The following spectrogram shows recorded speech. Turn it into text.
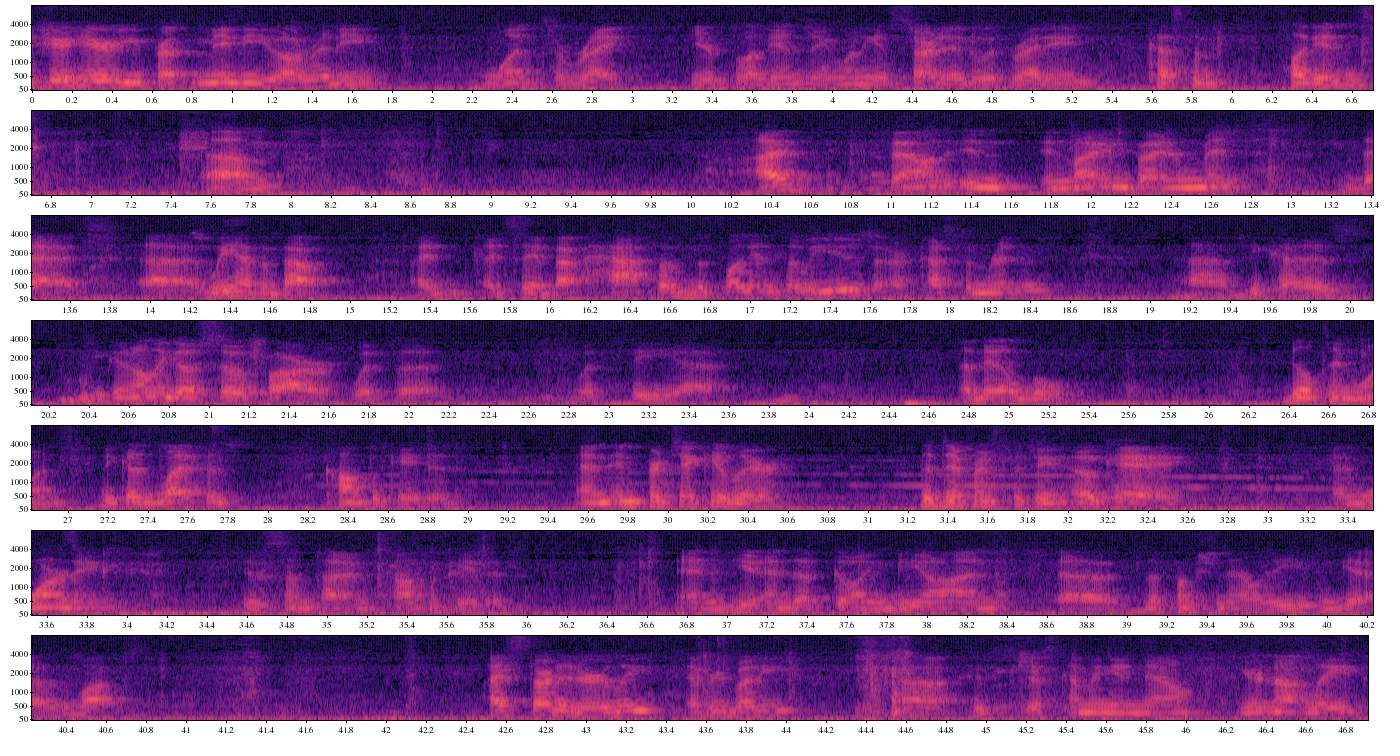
if you're here, you maybe you already want to write your plugins or you want to get started with writing custom plugins. Um, I've found in, in my environment that uh, we have about, I'd, I'd, say about half of the plugins that we use are custom written uh, because you can only go so far with the, with the uh, available built-in ones because life is complicated. And in particular, the difference between okay and warning is sometimes complicated. And you end up going beyond uh, the functionality you can get out of the box. I started early, everybody uh, who's just coming in now. You're not late.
